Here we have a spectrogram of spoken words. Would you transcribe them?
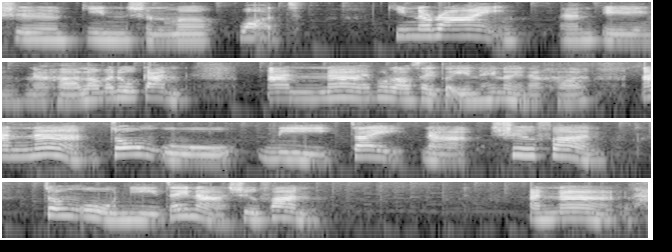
是กิน什么 what กินอะไรนั่นเองนะคะ เรามาดูกัน อันหน้าให้พวกเราใส่ตัวเอ็นให้หน่อยนะคะ อันหน้าจงอู你在哪吃饭จงอู你在哪吃饭อัน หน้าถ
